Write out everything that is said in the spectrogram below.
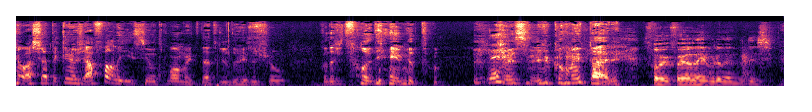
Eu acho até que eu já falei isso em outro momento da trilha do Rei do Show. Quando a gente falou de Hamilton. Foi esse mesmo comentário. Foi, foi, eu lembro, eu lembro disso.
